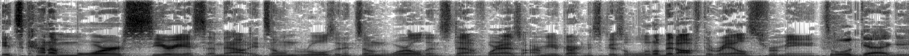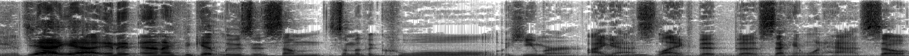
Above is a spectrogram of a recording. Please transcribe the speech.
it's kind of more serious about its own rules and its own world and stuff whereas army of darkness goes a little bit off the rails for me It's a little gaggy. It's yeah, like, yeah, and it and I think it loses some some of the cool humor, I guess, like that the second one has. So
